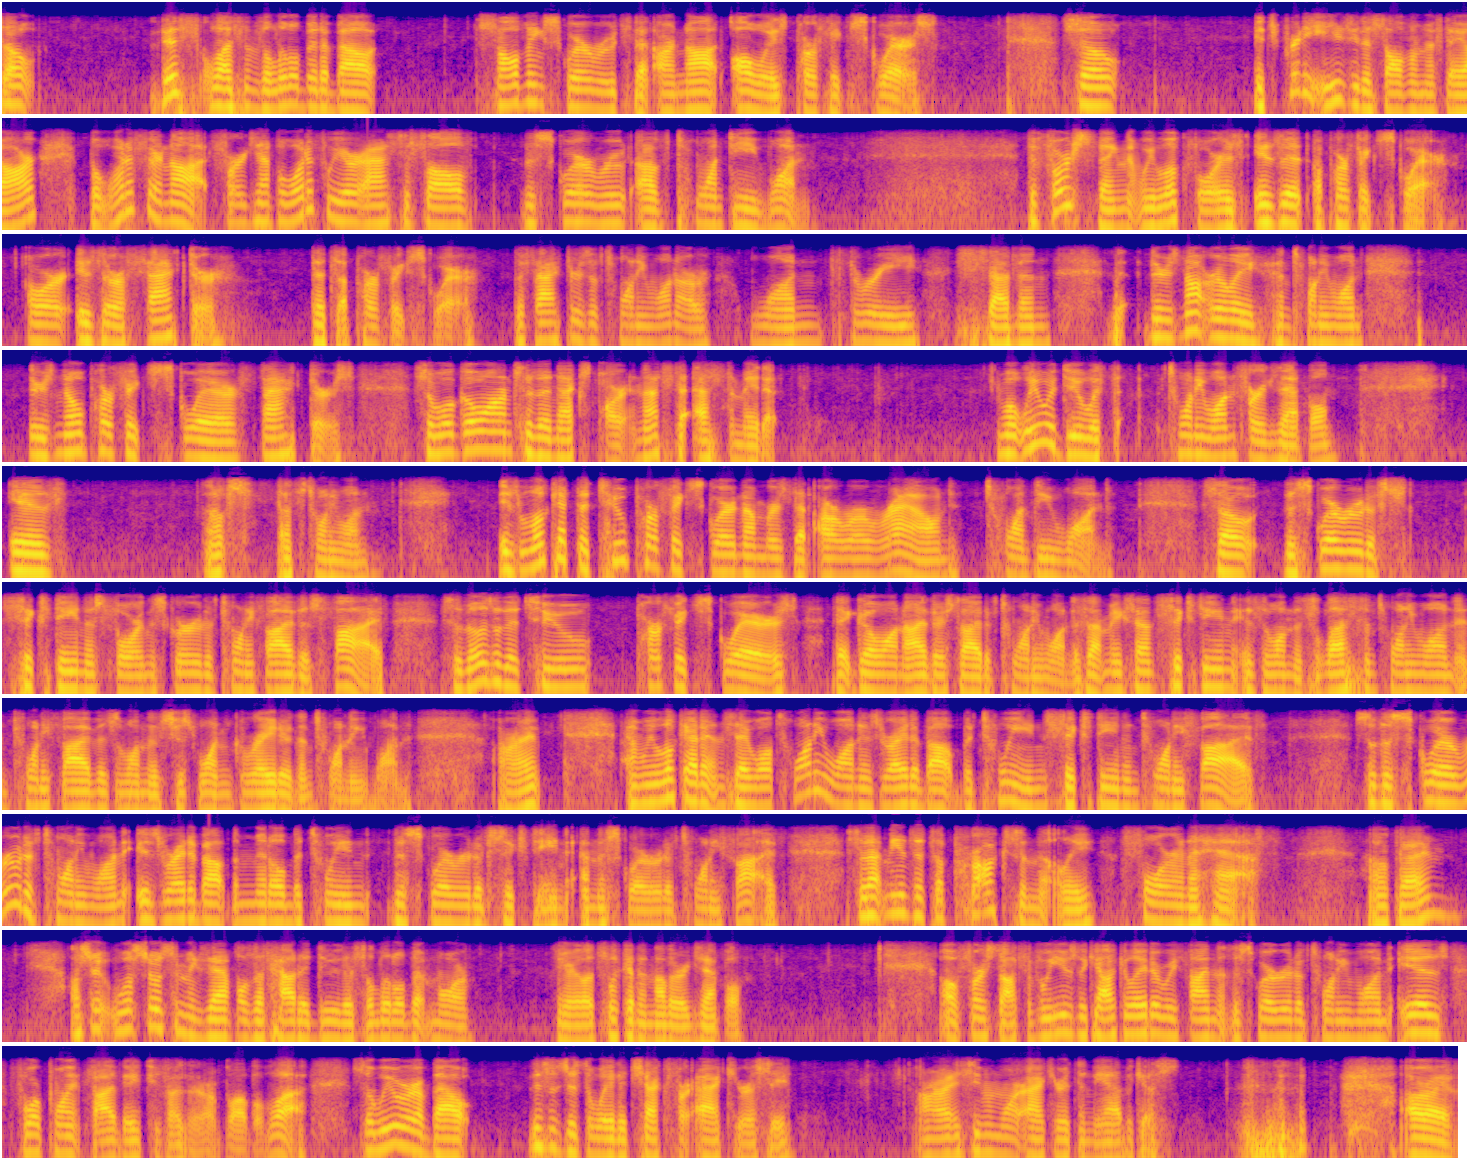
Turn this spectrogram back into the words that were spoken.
So this lesson's a little bit about solving square roots that are not always perfect squares. So it's pretty easy to solve them if they are, but what if they're not? For example, what if we are asked to solve the square root of 21? The first thing that we look for is, is it a perfect square? Or is there a factor that's a perfect square? The factors of 21 are 1, 3, 7. There's not really, in 21, there's no perfect square factors. So we'll go on to the next part, and that's to estimate it. What we would do with 21, for example, is, oops, that's 21 is look at the two perfect square numbers that are around 21. So the square root of 16 is 4 and the square root of 25 is 5. So those are the two perfect squares that go on either side of 21. Does that make sense? 16 is the one that's less than 21 and 25 is the one that's just one greater than 21. All right? And we look at it and say, well, 21 is right about between 16 and 25. So the square root of 21 is right about the middle between the square root of 16 and the square root of 25. So that means it's approximately 4 and a half. Okay? I'll show, we'll show some examples of how to do this a little bit more. Here, let's look at another example. Oh, first off, if we use the calculator, we find that the square root of 21 is 4.58250, blah, blah, blah. So we were about, this is just a way to check for accuracy. All right, it's even more accurate than the abacus. All right.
